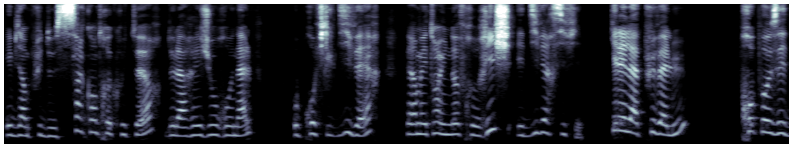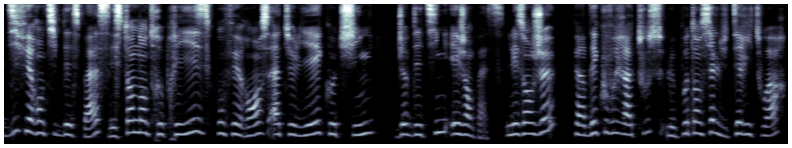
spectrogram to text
Eh bien, plus de 50 recruteurs de la région Rhône-Alpes aux profils divers permettant une offre riche et diversifiée. Quelle est la plus-value? Proposer différents types d'espaces, des stands d'entreprise, conférences, ateliers, coaching, job dating et j'en passe. Les enjeux? Faire découvrir à tous le potentiel du territoire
